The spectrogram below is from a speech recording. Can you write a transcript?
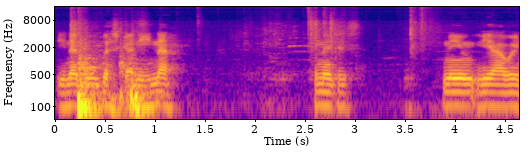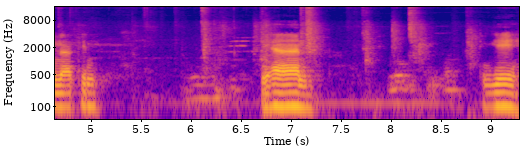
di naghugas kanina. Ito na guys. Ito na yung iaway natin. Yan. Sige.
